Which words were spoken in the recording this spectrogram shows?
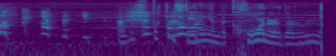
fuck out of here. I was fucking standing in the corner of the room.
